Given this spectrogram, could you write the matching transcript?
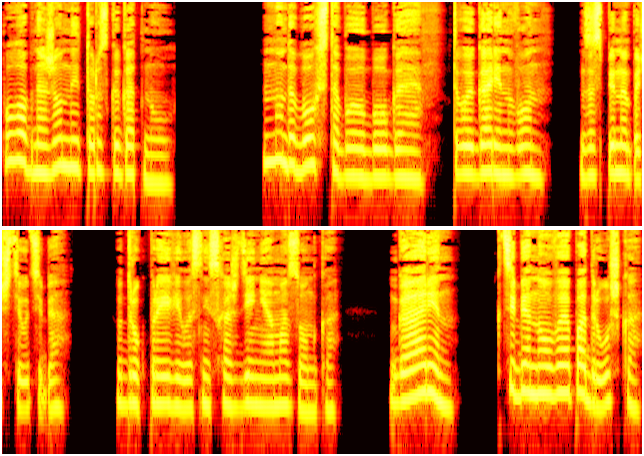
Полуобнаженный торс гоготнул. Ну да бог с тобой, убогая. Твой Гарин вон, за спиной почти у тебя. Вдруг проявила снисхождение амазонка. Гарин, к тебе новая подружка.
